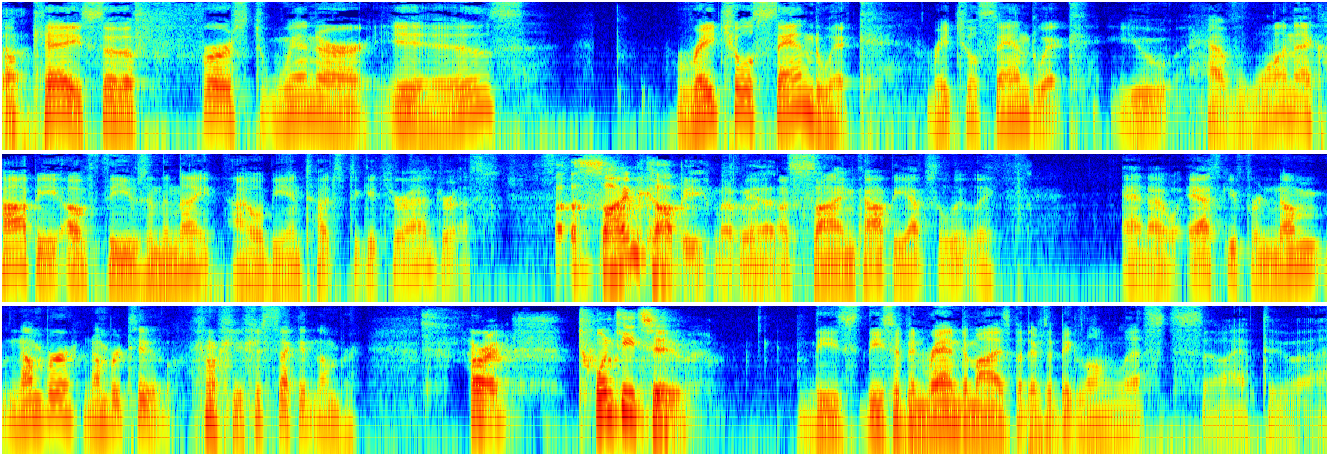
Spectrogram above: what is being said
Okay, so the first winner is Rachel Sandwick. Rachel Sandwick, you have won a copy of Thieves in the Night. I will be in touch to get your address. A signed copy, might we add? A signed copy, absolutely. And I will ask you for num number number two, or your second number. All right, twenty-two. These these have been randomized, but there's a big long list, so I have to uh,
